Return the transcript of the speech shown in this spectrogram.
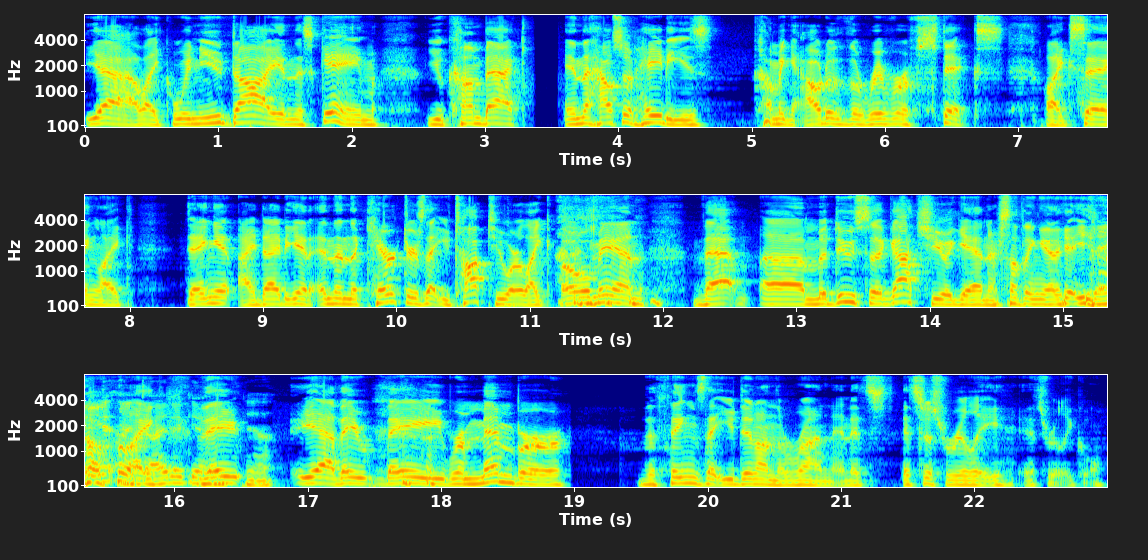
Yeah, like when you die in this game, you come back in the House of Hades, coming out of the River of Styx, like saying like, "Dang it, I died again." And then the characters that you talk to are like, "Oh man, that uh, Medusa got you again," or something. You know, it, like they, Yeah. yeah, they they remember the things that you did on the run, and it's it's just really it's really cool.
